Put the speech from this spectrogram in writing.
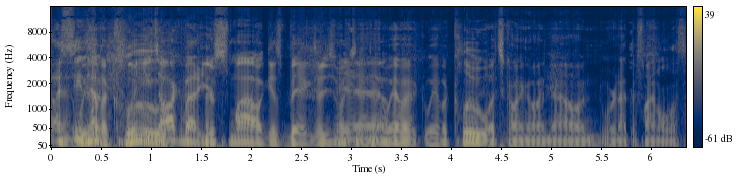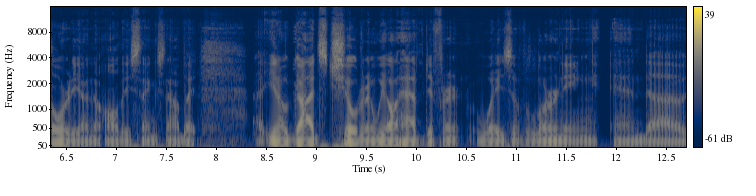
I see. we have a clue. When you talk about it, your smile gets big. I just want you to know. we have a we have a clue what's going on now, and we're not the final authority on all these things now. But uh, you know, God's children, we all have different ways of learning, and uh,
